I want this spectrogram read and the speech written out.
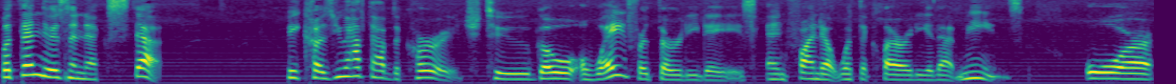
But then there's a next step because you have to have the courage to go away for 30 days and find out what the clarity of that means. Or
